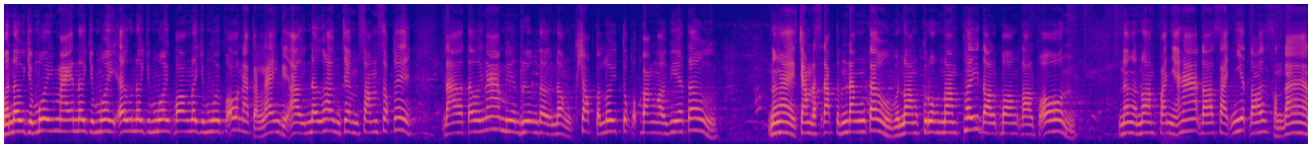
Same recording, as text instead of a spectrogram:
មកនៅជាមួយម៉ែនៅជាមួយឪនៅជាមួយបងនៅជាមួយប្អូនអាកន្លែងគេឲ្យនៅហើយមិនចេះមិនសំសុកទេដើរទៅណាមានរឿងទៅក្នុងខ្ចប់តលុយទុកបាំងឲ្យវាទៅហ្នឹងហើយចាំតែស្ដាប់ដំណឹងទៅវានាំគ្រោះនាំភ័យដល់បងដល់ប្អូន នឹងនាំបញ្ហាដល់សាច់ញាតិដល់សន្តាន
